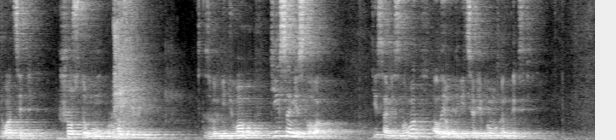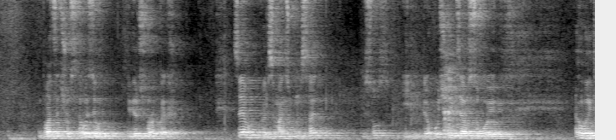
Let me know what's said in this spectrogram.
26 розділі, зверніть увагу, ті самі слова. Ті самі слова, але дивіться в якому контексті. 26 розділ, вірш 41. Це в Гефсиманському саді Ісус і трьох учнів взяв з собою. Говорить,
